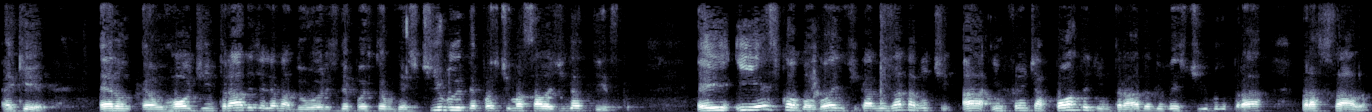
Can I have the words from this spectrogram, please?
é que era um, é um hall de entrada de elevadores, depois tem um vestíbulo e depois tinha uma sala gigantesca. E, e esse cobogó ele ficava exatamente a, em frente à porta de entrada do vestíbulo para a sala.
